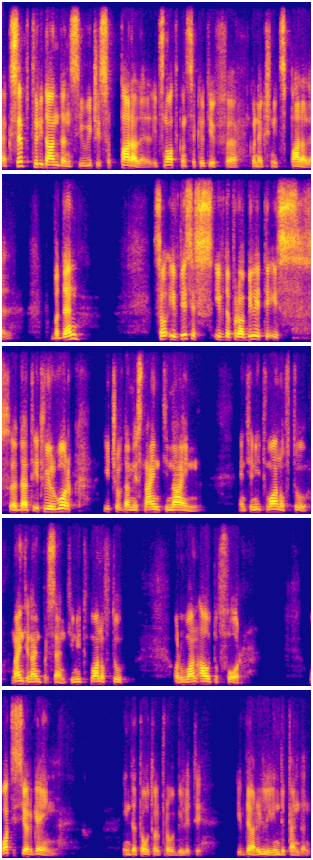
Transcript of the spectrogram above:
Except redundancy, which is a parallel. It's not consecutive uh, connection, it's parallel. But then, so if this is, if the probability is uh, that it will work, each of them is 99 and you need one of two, 99%, you need one of two or one out of four. What is your gain in the total probability if they are really independent?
